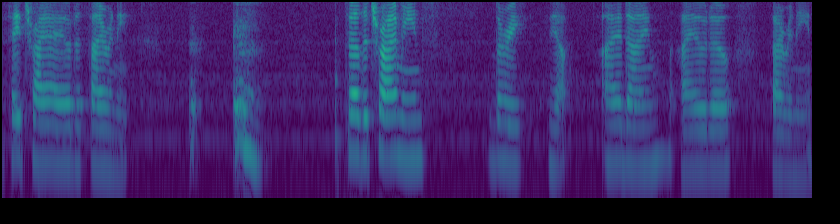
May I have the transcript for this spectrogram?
Say triiodothyronine. so the tri means three. Yeah. Iodine, iodothyronine.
